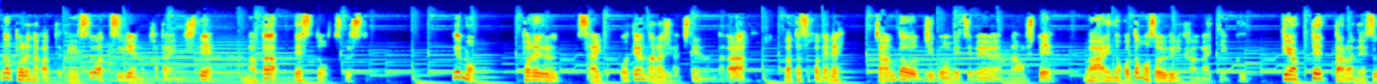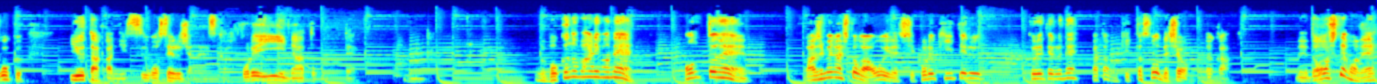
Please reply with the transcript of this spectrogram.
の取れなかった点数は次への課題にして、またベストを尽くすと。でも、取れる最高点は78点なんだから、またそこでね、ちゃんと自分を見つめ直して、周りのこともそういうふうに考えていくってやってったらね、すごく豊かに過ごせるじゃないですか。これいいなと思って。うん、僕の周りもね、ほんとね、真面目な人が多いですし、これ聞いてる、くれてるね、方もきっとそうでしょう。なんか、ね、どうしてもね、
